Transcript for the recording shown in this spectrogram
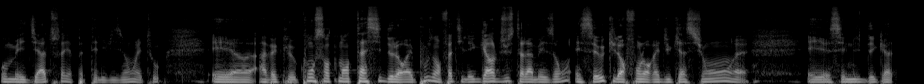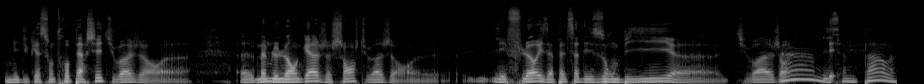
aux médias, tout ça, il n'y a pas de télévision et tout. Et avec le consentement tacite de leur épouse, en fait, ils les gardent juste à la maison et c'est eux qui leur font leur éducation. Et, et c'est une, une éducation trop perchée, tu vois, genre. euh, euh, même le langage change, tu vois, genre euh, les fleurs, ils appellent ça des zombies, euh, tu vois, genre Ah, mais les- ça me parle.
